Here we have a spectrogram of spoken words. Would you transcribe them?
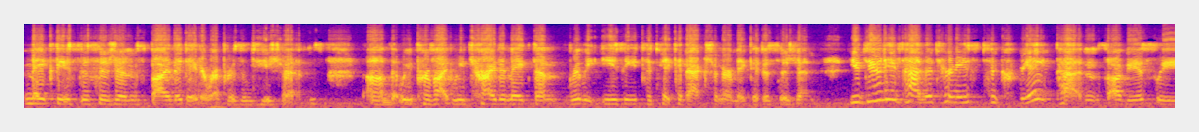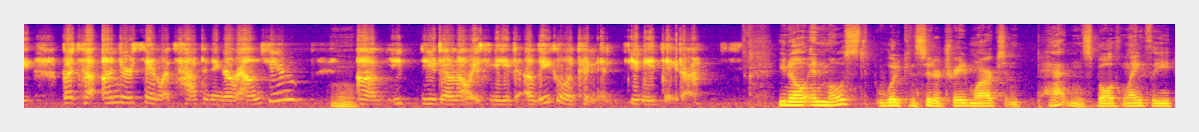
make these decisions by the data representations um, that we provide. We try to make them really easy to take an action or make a decision. You do need patent attorneys to create patents, obviously, but to understand what's happening around you, mm. um, you, you don't always need a legal opinion. You need data. You know, and most would consider trademarks and patents both lengthy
